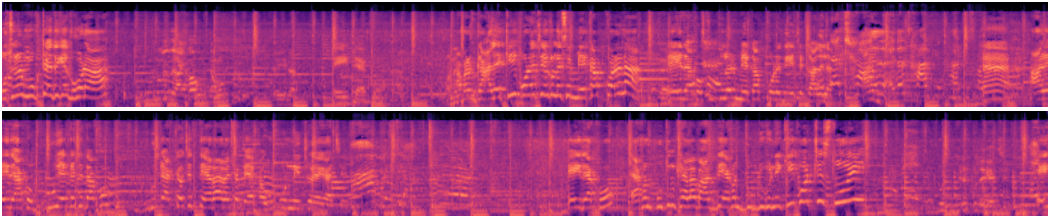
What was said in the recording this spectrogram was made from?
পুতুলের মুখটা এদিকে ঘোরা। পুতুলগুলোকে দেখাও কেমন এই দেখো। এই দেখো। অনেক আবার গালে কি করেছে এগুলো? সে মেকআপ করে না? এই দেখো পুতুলের মেকআপ করে দিয়েছে গালে আর হ্যাঁ আর এই দেখো ভুরু এঁকেছে দেখো। ভুরুটা একটা হচ্ছে তেরা আর একটা ব্যাকা উপর নিচ হয়ে গেছে। এই দেখো এখন পুতুল খেলা বাদ দিয়ে এখন ডুগডুগুনি কি করছিস তুই? এই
